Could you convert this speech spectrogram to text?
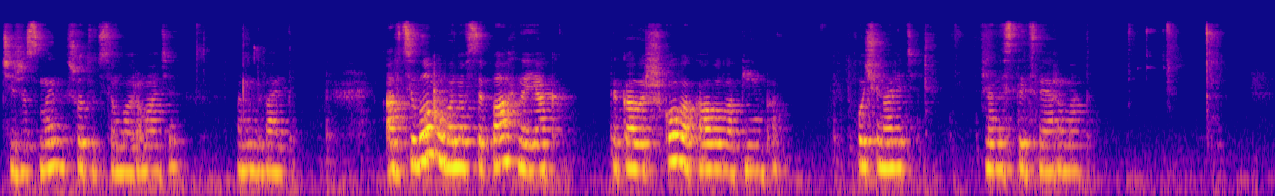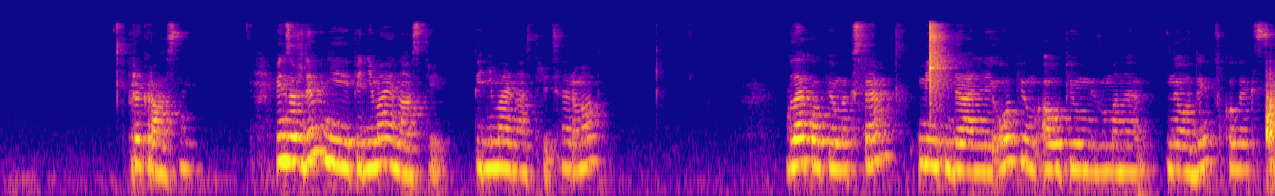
чи жасмин, що тут в цьому ароматі. А ну давайте. А в цілому воно все пахне як така вершкова кавова пінка. Хочу навіть нанести цей аромат. Прекрасний. Він завжди мені піднімає настрій. Піднімає настрій цей аромат. Black Opium Extreme. Мій ідеальний опіум, а опіумів у мене не один в колекції.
